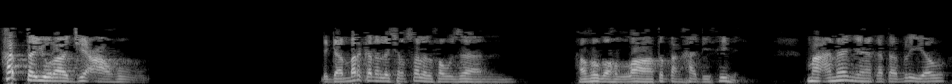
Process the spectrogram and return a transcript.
Hatta yuraji'ahu. Digambarkan oleh Syekh Shalal Fauzan. Hafizahullah tentang hadis ini. Maknanya kata beliau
